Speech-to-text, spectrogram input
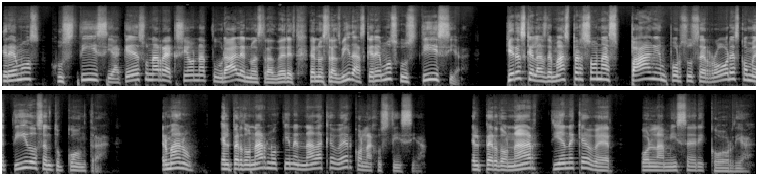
Queremos justicia, que es una reacción natural en nuestras, en nuestras vidas. Queremos justicia. Quieres que las demás personas paguen por sus errores cometidos en tu contra. Hermano, el perdonar no tiene nada que ver con la justicia. El perdonar tiene que ver con la misericordia.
